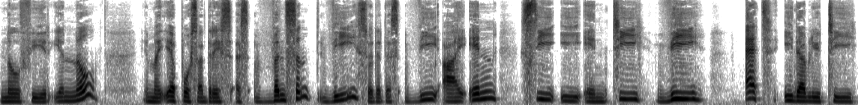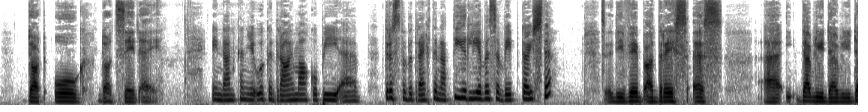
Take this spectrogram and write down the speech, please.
0410 en my e-posadres is vincent v so dit is v i n c e n t v @ewt.org.za en dan kan jy ook 'n draai maak op die uh, Trust vir Bedreigde Natuurlewe se webtuiste. Die webadres is uh, www.ewt.org.za.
